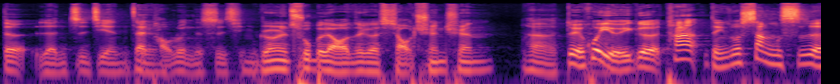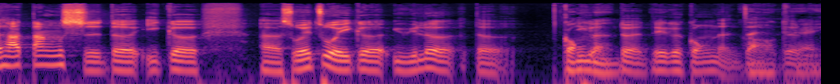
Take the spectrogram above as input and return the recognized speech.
的人之间在讨论的事情，永远出不了这个小圈圈。嗯，对，会有一个他等于说丧失了他当时的一个呃所谓做一个娱乐的。功能对这个功能在对。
